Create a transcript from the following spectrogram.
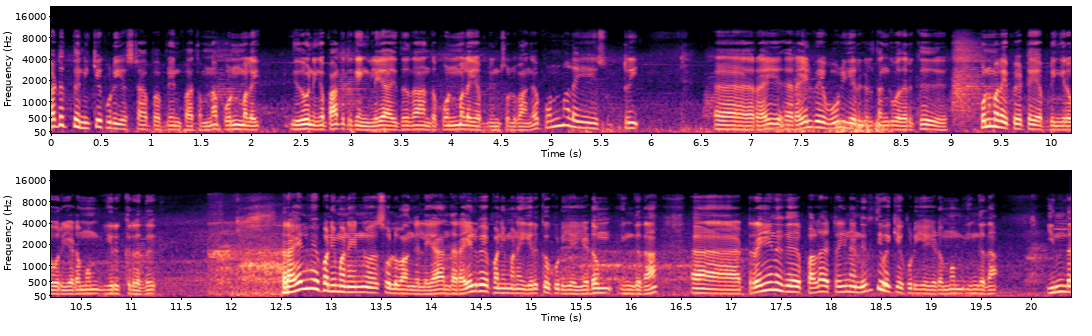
அடுத்து நிற்கக்கூடிய ஸ்டாப் அப்படின்னு பார்த்தோம்னா பொன்மலை. இதோ நீங்கள் பார்த்துருக்கீங்க இல்லையா? இதுதான் அந்த பொன்மலை அப்படின்னு சொல்லுவாங்க. பொன்மலையை சுற்றி ரை ரயில்வே ஊழியர்கள் தங்குவதற்கு பொன்மலைப்பேட்டை அப்படிங்கிற ஒரு இடமும் இருக்கிறது. ரயில்வே பணிமனைன்னு சொல்லுவாங்க இல்லையா? அந்த ரயில்வே பணிமனை இருக்கக்கூடிய இடம் இங்கே தான் ட்ரெயினுக்கு பல ட்ரெயினை நிறுத்தி வைக்கக்கூடிய இடமும் இங்கே தான் இந்த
